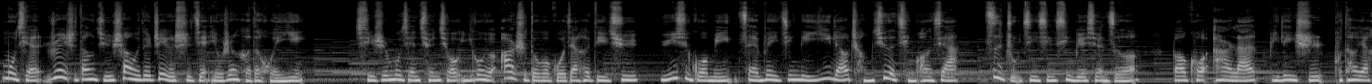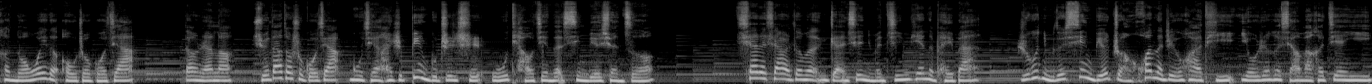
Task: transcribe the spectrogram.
目前瑞士当局尚未对这个事件有任何的回应。其实目前全球一共有二十多个国家和地区允许国民在未经历医疗程序的情况下自主进行性别选择。包括爱尔兰、比利时、葡萄牙和挪威的欧洲国家。当然了，绝大多数国家目前还是并不支持无条件的性别选择。亲爱的小耳朵们，感谢你们今天的陪伴。如果你们对性别转换的这个话题有任何想法和建议，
